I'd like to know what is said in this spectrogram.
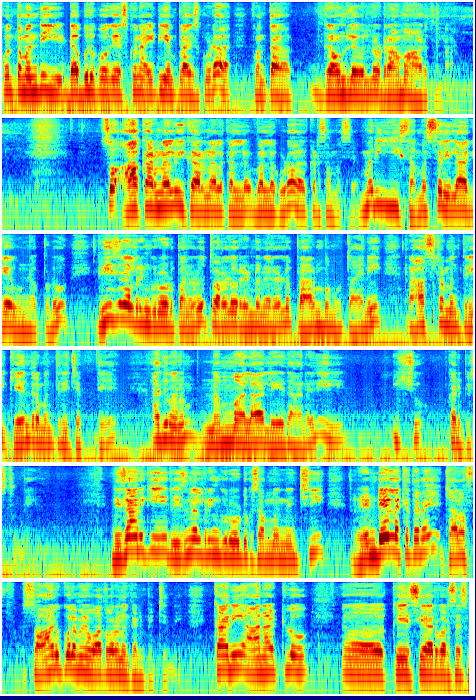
కొంతమంది డబ్బులు పోగేసుకుని ఐటీ ఎంప్లాయీస్ కూడా కొంత గ్రౌండ్ లెవెల్లో డ్రామా ఆడుతున్నారు. సో ఆ కారణాలు ఈ కారణాల వల్ల కూడా అక్కడ సమస్య. మరి ఈ సమస్యలు ఇలాగే ఉన్నప్పుడు రీజనల్ రింగ్ రోడ్ పనులు త్వరలో రెండు నెలల్లో ప్రారంభమవుతాయని రాష్ట్ర మంత్రి కేంద్ర మంత్రి చెప్తే అది మనం నమ్మాలా లేదా అనేది ఇష్యూ కనిపిస్తుంది. నిజానికి రీజనల్ రింగ్ రోడ్డుకు సంబంధించి రెండేళ్ళ క్రితమే చాలా సానుకూలమైన వాతావరణం కనిపించింది. కానీ ఆనాటిలో కేసీఆర్ వర్సెస్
